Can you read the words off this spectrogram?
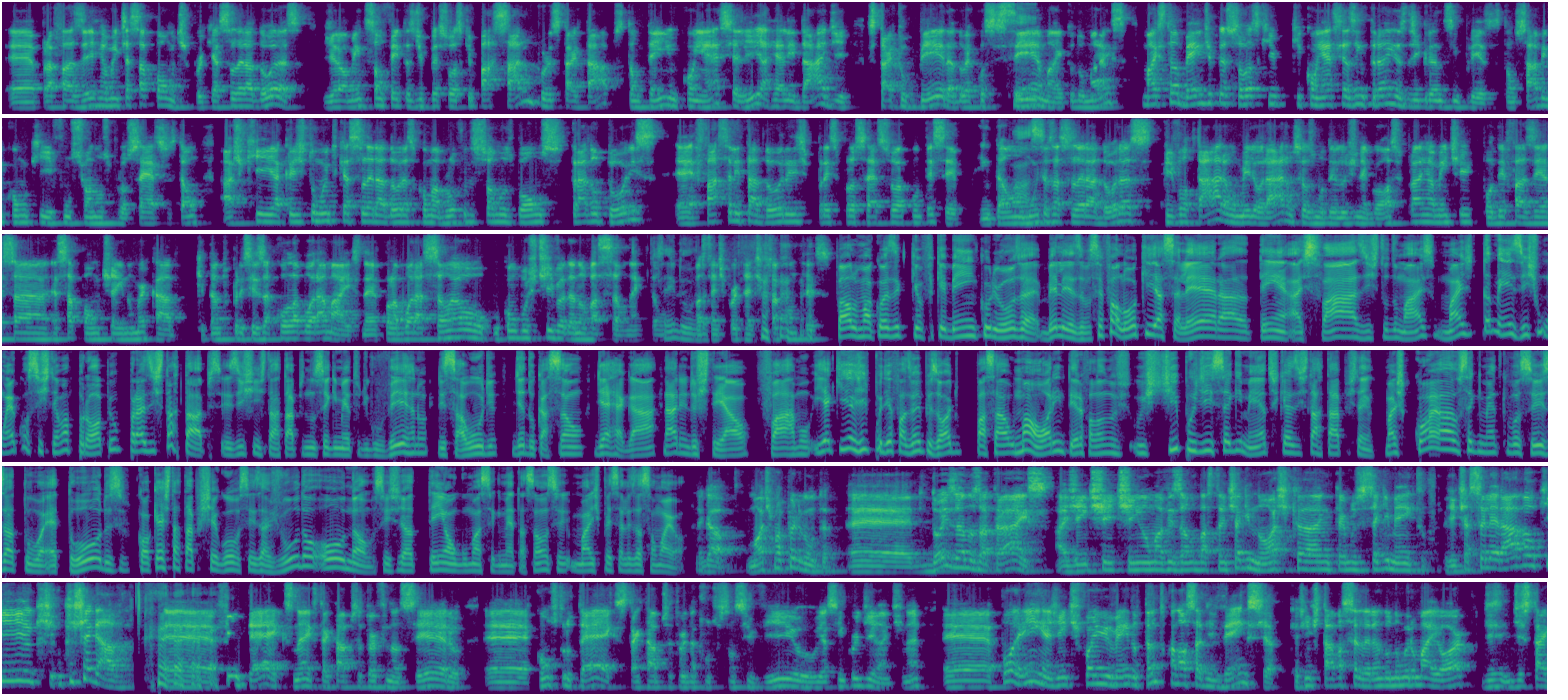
É, para fazer realmente essa ponte, porque aceleradoras geralmente são feitas de pessoas que passaram por startups, então tem, conhece ali a realidade startupeira do ecossistema Sim. e tudo mais, mas também de pessoas que, que conhecem as entranhas de grandes empresas, então sabem como que funcionam os processos. Então, acho que acredito muito que aceleradoras como a Bluefield somos bons tradutores é, facilitadores para esse processo acontecer. Então, Nossa. muitas aceleradoras pivotaram, melhoraram seus modelos de negócio para realmente poder fazer essa, essa ponte aí no mercado, que tanto precisa colaborar mais, né? Colaboração é o, o combustível da inovação, né? Então, bastante importante que isso aconteça. Paulo, uma coisa que eu fiquei bem curioso é, beleza, você falou que acelera, tem as fases e tudo mais, mas também existe um ecossistema próprio para as startups. Existem startups no segmento de governo, de saúde, de educação, de RH, na área industrial, farmo. E aqui a gente podia fazer um episódio, passar uma hora inteira falando os, os tipos de segmentos que as startups têm. Mas qual é o segmento que vocês atuam? É todos? Qualquer startup chegou, vocês ajudam ou não? Vocês já têm alguma segmentação, uma especialização maior? Legal, uma ótima pergunta. É, dois anos atrás, a gente tinha uma visão bastante agnóstica em termos de segmento. A gente acelerava o que, o que chegava. É, fintechs, né, startup setor financeiro, é, Construtex, startup do setor da construção civil e assim por diante, né? É, porém, a gente foi vivendo tanto com a nossa vivência que a gente estava acelerando o um número maior de, de startups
